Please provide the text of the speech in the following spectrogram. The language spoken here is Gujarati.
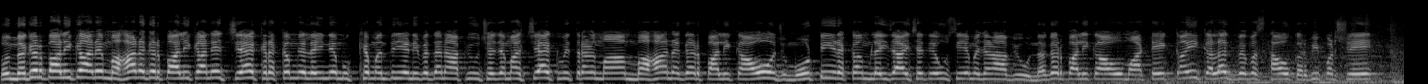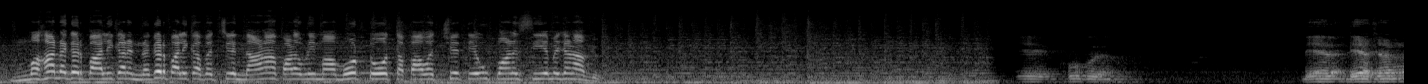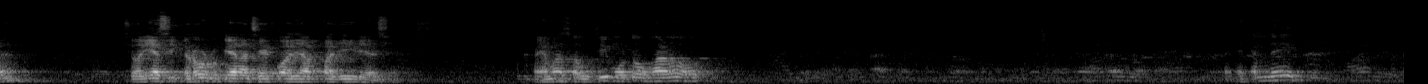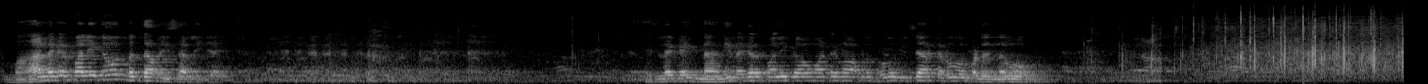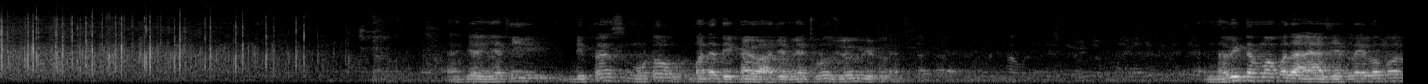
તો નગરપાલિકા અને મહાનગરપાલિકાને ચેક રકમને લઈને મુખ્યમંત્રીએ નિવેદન આપ્યું છે, જેમાં ચેક વિતરણમાં મહાનગરપાલિકાઓ જ મોટી રકમ લઈ જાય છે તેવું સીએમએ જણાવ્યું. નગરપાલિકાઓ માટે કંઈક અલગ વ્યવસ્થાઓ કરવી પડશે. મહાનગરપાલિકા અને નગરપાલિકા વચ્ચે નાણાં ફાળવણીમાં મોટો તફાવત છે તેવું પણ સીએમએ જણાવ્યું. બે બે હજાર ને ચોર્યાસી કરોડ રૂપિયાના ચેકો આજે આપવા જઈ રહ્યા છે. એમાં સૌથી મોટો ફાળો એમને મહાનગરપાલિકાઓ જ બધા પૈસા લઈ જાય. એટલે કંઈક નાની નગરપાલિકાઓ માટેનો આપણે થોડો વિચાર કરવો પડે નવો. કારણ કે અહીંયાથી ડિફરન્સ મોટો મને દેખાયો આજે. મેં થોડું જોયું એટલે. નવી ટર્મમાં બધા આવ્યા છે એટલે એ લોકો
